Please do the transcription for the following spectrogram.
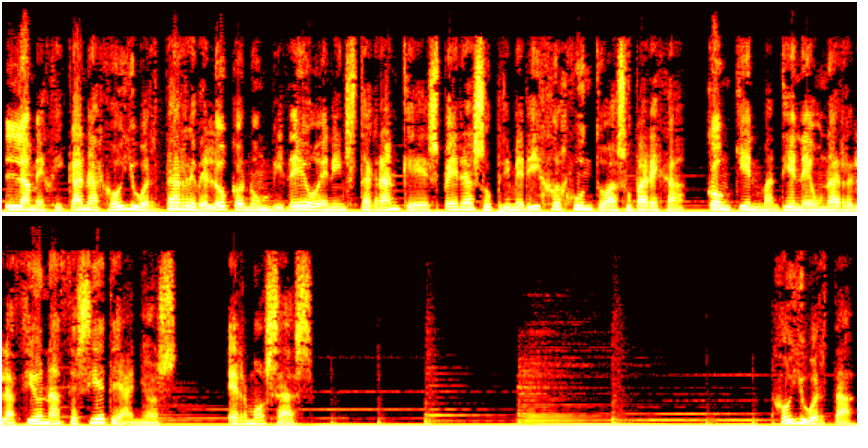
La mexicana Joy Huerta reveló con un video en Instagram que espera su primer hijo junto a su pareja, con quien mantiene una relación hace siete años. Hermosas. Joy Huerta,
